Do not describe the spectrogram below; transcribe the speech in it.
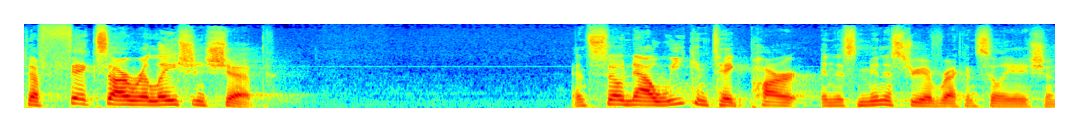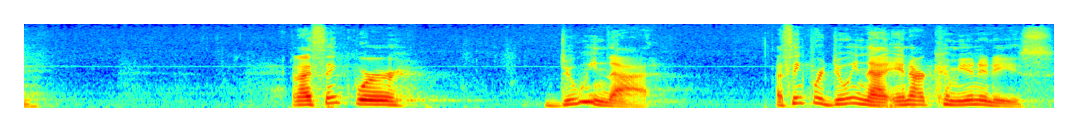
to fix our relationship. And so now we can take part in this ministry of reconciliation. And I think we're doing that. I think we're doing that in our communities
